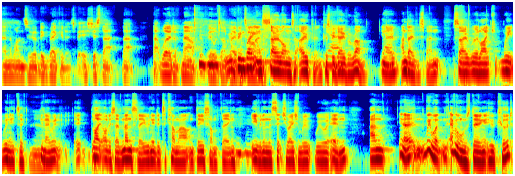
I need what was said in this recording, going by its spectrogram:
and the ones who are big regulars. But it's just that that that word of mouth that builds up We've over been time. waiting so long to open because Yeah. we'd overrun, you Yeah. know, and overspent. So we were like, we, we need to, you know, we, it, like Ollie said, mentally, we needed to come out and do something, Mm-hmm. even in the situation we, we were in. And, you know, we weren't, everyone was doing it who could.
